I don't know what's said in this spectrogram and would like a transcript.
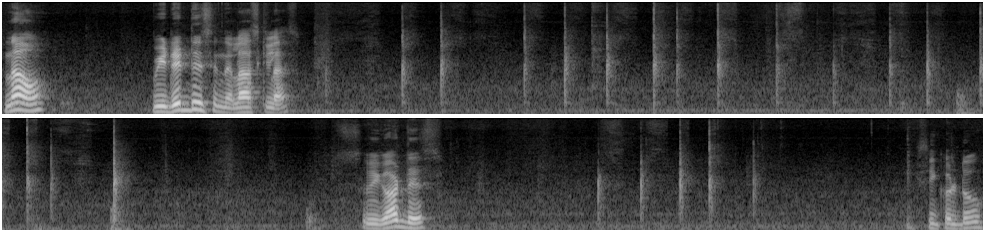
Now, we did this in the last class So, we got this x equal to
